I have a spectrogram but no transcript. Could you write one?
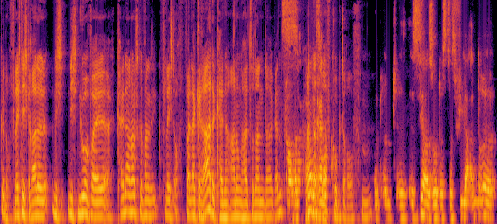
Genau, vielleicht nicht gerade, nicht, nicht nur, weil er keine Ahnung hat, sondern vielleicht auch, weil er gerade keine Ahnung hat, sondern da ganz genau, anders drauf guckt darauf. Hm. Und, und es ist ja so, dass, dass viele andere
